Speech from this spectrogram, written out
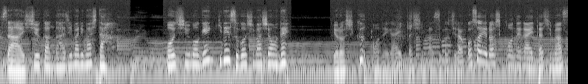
さあ1週間が始まりました。今週も元気で過ごしましょうね。よろしくお願いいたします。こちらこそよろしくお願いいたします。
